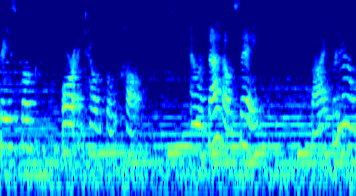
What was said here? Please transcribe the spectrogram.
Facebook, or a telephone call. And with that, I'll say bye for now.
